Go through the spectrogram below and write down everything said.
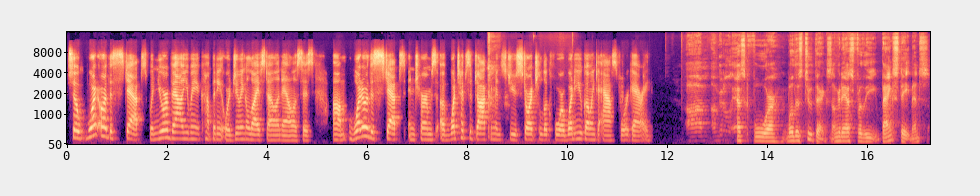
So what are the steps when you're valuing a company or doing a lifestyle analysis? Um, what are the steps in terms of what types of documents do you start to look for? What are you going to ask for, Gary? Um, I'm going to ask for, well, there's two things. I'm going to ask for the bank statements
